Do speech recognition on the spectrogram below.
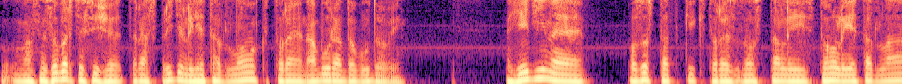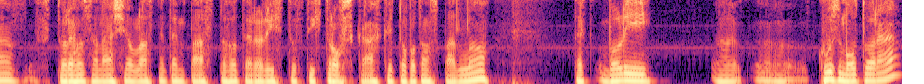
vlastne zoberte si, že teraz príde lietadlo, ktoré nabúra do budovy. Jediné pozostatky, ktoré zostali z toho lietadla, z ktorého sa našiel vlastne ten pás toho teroristu v tých troskách, keď to potom spadlo, tak boli e, e, kus motora,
